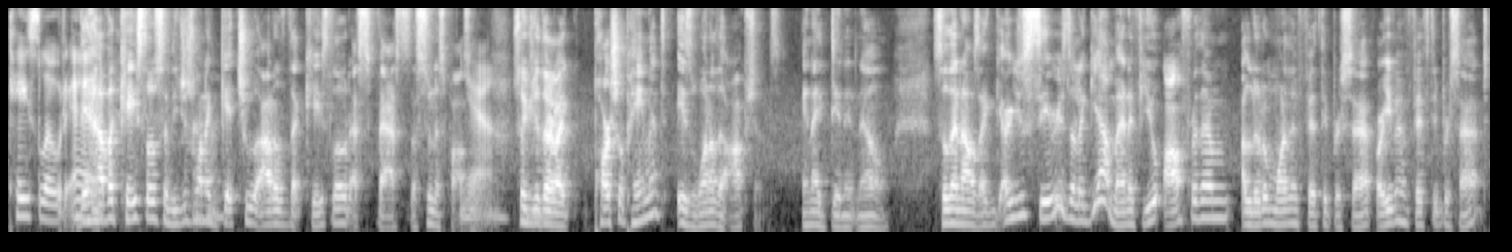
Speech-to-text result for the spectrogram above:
caseload and they have a caseload, so they just want to get you out of that caseload as fast as soon as possible. yeah. So if you're there, like partial payment is one of the options, and I didn't know. So then I was like, "Are you serious?" They're like, "Yeah, man. If you offer them a little more than fifty percent or even fifty percent,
